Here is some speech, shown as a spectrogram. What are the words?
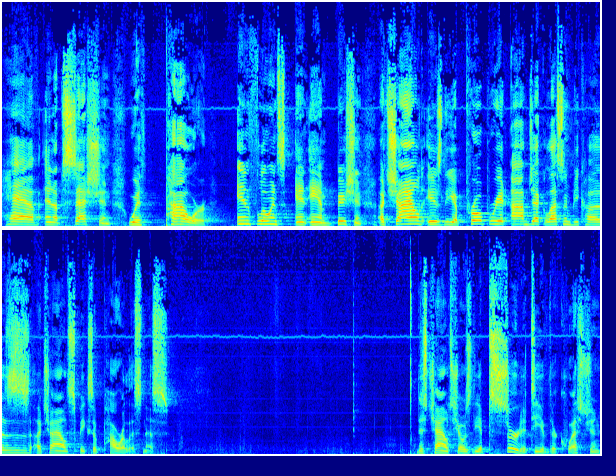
have an obsession with power, influence, and ambition. A child is the appropriate object lesson because a child speaks of powerlessness. This child shows the absurdity of their question.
